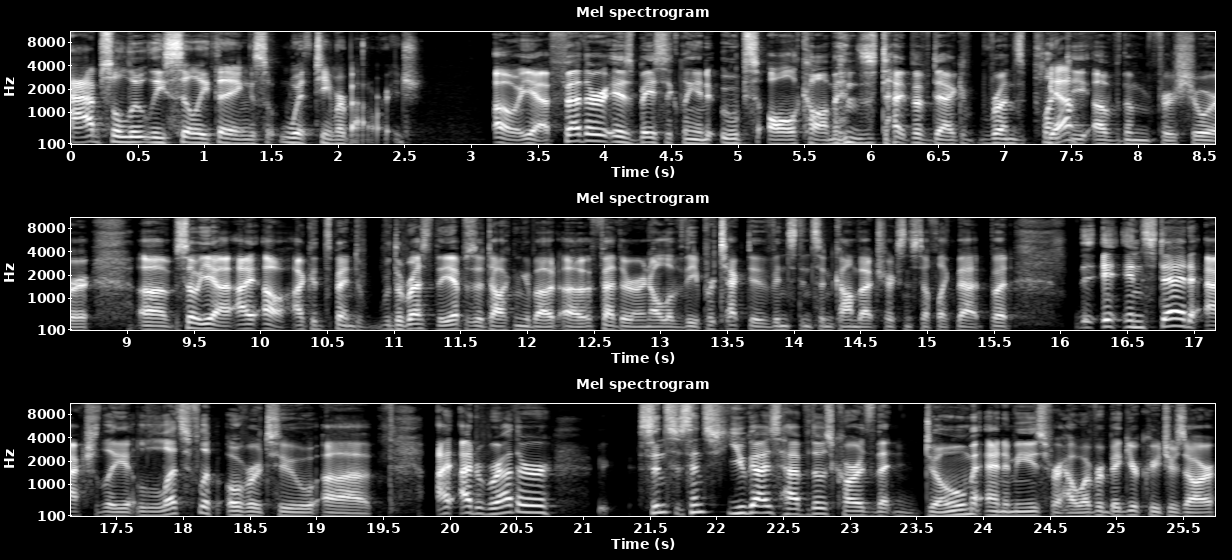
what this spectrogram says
absolutely silly things with Temur Battle Rage. Oh yeah, Feather is basically an oops all commons type of deck. Runs plenty Yeah. of them for sure. Uh, so yeah, I oh I could spend the rest of the episode talking about uh, Feather and all of the protective instance and combat tricks and stuff like that. But i- instead, actually, let's flip over to. Uh, I, I'd rather. Since since you guys have those cards that dome enemies for however big your creatures are,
